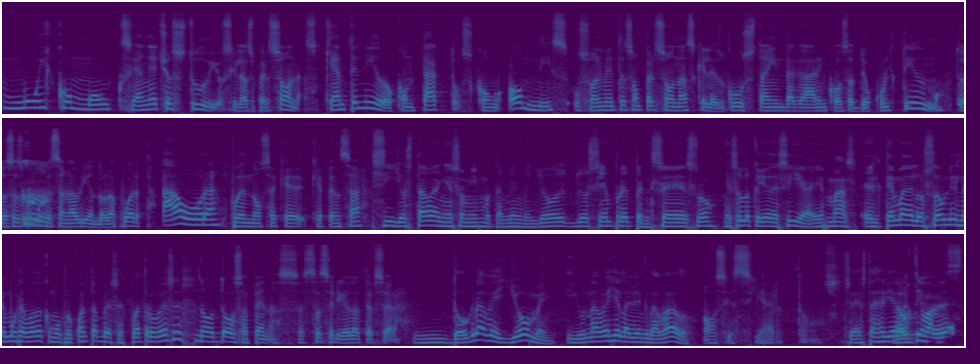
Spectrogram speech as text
muy común, se han hecho estudios y las personas que han tenido contactos con ovnis usualmente son personas que les gusta indagar en cosas de ocultismo. Entonces como que están abriendo la puerta. Ahora, pues no sé qué, qué pensar. Sí, yo estaba en eso mismo también, men. Yo, yo siempre pensé eso. Eso es lo que yo decía. Es más, el tema de los ovnis lo hemos grabado como por cuántas veces? ¿Cuatro veces? No, dos apenas. Esta sería la tercera. Mm, Dos grabé yo, men. Y una vez ya la habían grabado. Oh, sí es cierto. O sea, esta sería La la, última vez,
